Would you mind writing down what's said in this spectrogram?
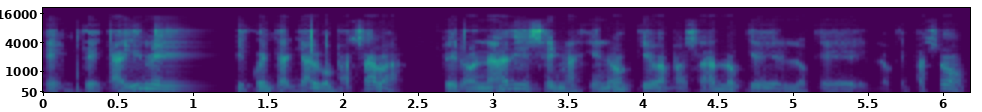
Este, ahí me di cuenta que algo pasaba, pero nadie se imaginó que iba a pasar lo que, lo que, lo que pasó.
